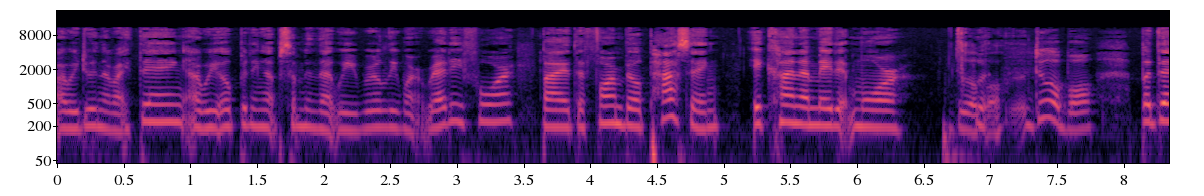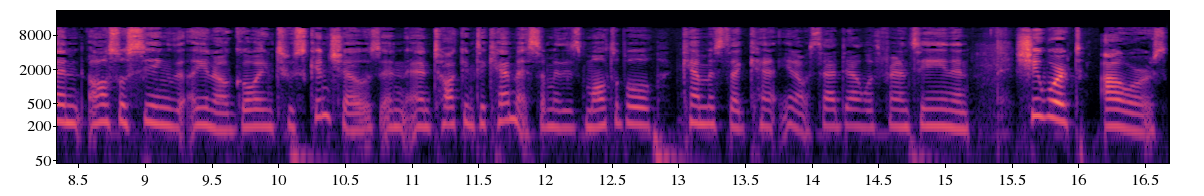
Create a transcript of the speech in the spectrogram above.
Are we doing the right thing? Are we opening up something that we really weren't ready for? By the farm bill passing, it kind of made it more Doable. doable but then also seeing the, you know going to skin shows and and talking to chemists i mean there's multiple chemists that can you know sat down with francine and she worked hours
